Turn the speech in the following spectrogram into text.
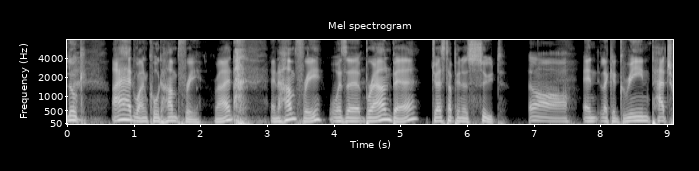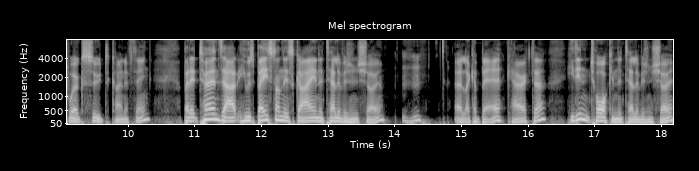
Look, I had one called Humphrey, right? and Humphrey was a brown bear dressed up in a suit. Oh, and like a green patchwork suit kind of thing. But it turns out he was based on this guy in a television show, mm-hmm. Uh, like a bear character. He didn't talk in the television show,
